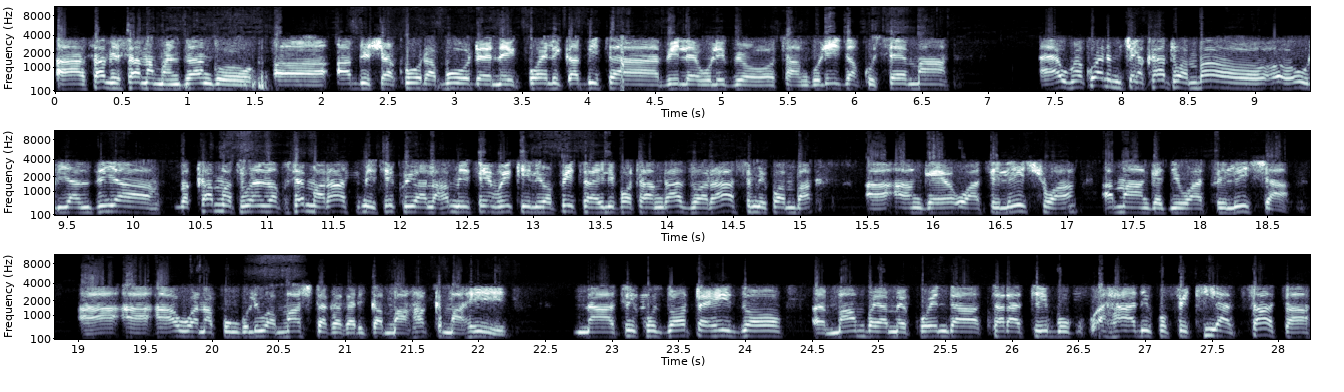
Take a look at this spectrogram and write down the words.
Asante uh, sana mwenzangu uh, Abdu Shakur Abud. Ni kweli kabisa vile ulivyotanguliza kusema Uh, umekuwa ni mchakato ambao uh, ulianzia kama tunaweza kusema rasmi siku ya Alhamisi wiki iliyopita ilipotangazwa rasmi kwamba uh, angewasilishwa ama angejiwasilisha uh, uh, au anafunguliwa mashtaka katika mahakama hii, na siku zote hizo uh, mambo yamekwenda taratibu hadi kufikia sasa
